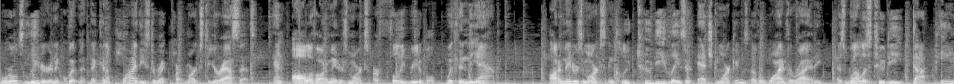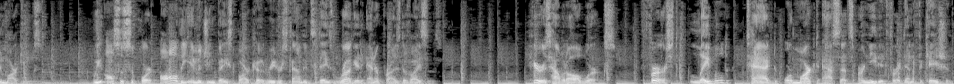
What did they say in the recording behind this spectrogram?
world's leader in equipment that can apply these direct part marks to your assets and all of Automator's marks are fully readable within the app. Automator's marks include 2D laser etched markings of a wide variety, as well as 2D dot peen markings. We also support all the imaging based barcode readers found in today's rugged enterprise devices. Here is how it all works. First, labeled, tagged, or marked assets are needed for identification.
